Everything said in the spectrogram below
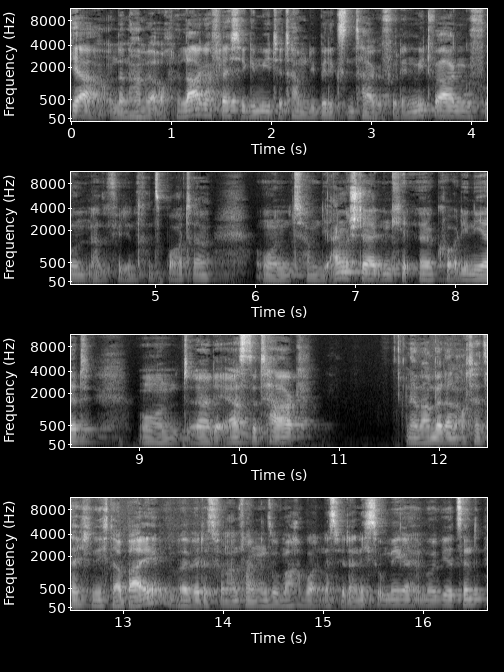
Ja, und dann haben wir auch eine Lagerfläche gemietet, haben die billigsten Tage für den Mietwagen gefunden, also für den Transporter und haben die Angestellten äh, koordiniert. Und äh, der erste Tag da waren wir dann auch tatsächlich nicht dabei, weil wir das von Anfang an so machen wollten, dass wir da nicht so mega involviert sind.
